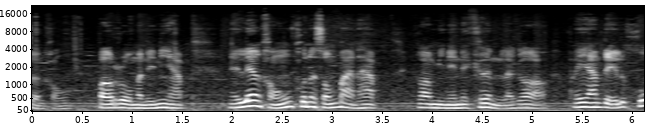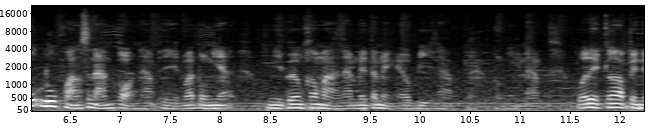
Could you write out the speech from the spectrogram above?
ส่วนของเปาโรมันดินี่ครับ ในเรื่องของคุณสมบัติครับ ก็มีเน้นขึ้น แล้วก็พยายามเตะลูกคุลูกขวางสนามก่อนนะครับจะเห็นว่าตรงนี้มีเพิ่มเข้ามานะครับในตำแหน่ง LB นะครับตรงนี้นะครับวอลเลย์ก็เป็น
